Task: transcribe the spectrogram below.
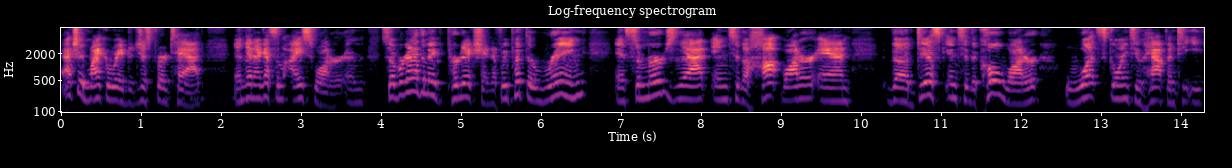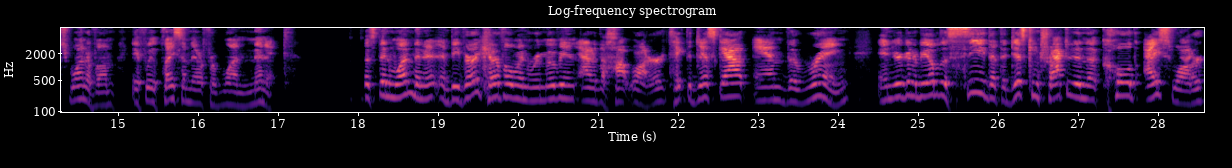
actually microwaved it just for a tad, and then I got some ice water. And so we're gonna have to make a prediction. If we put the ring and submerge that into the hot water and the disc into the cold water, what's going to happen to each one of them if we place them there for one minute. It's been one minute and be very careful when removing it out of the hot water. Take the disc out and the ring and you're going to be able to see that the disc contracted in the cold ice water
